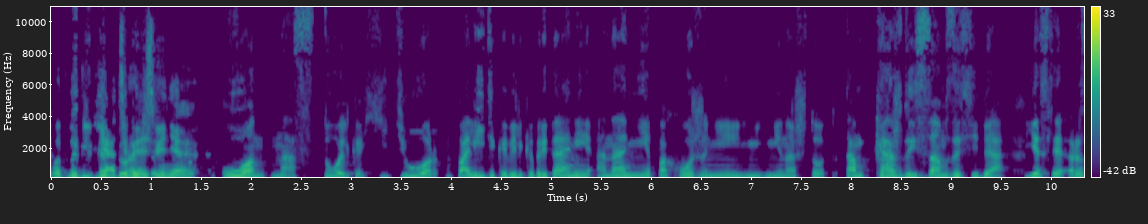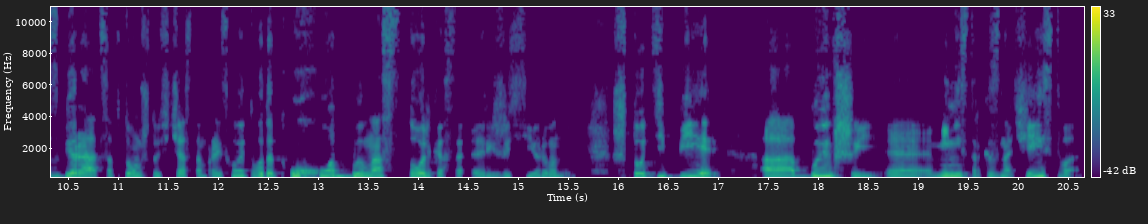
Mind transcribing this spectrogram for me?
Вот выглядит как Я дурачок. тебя извиняю. Он настолько хитер, политика Великобритании, она не похожа ни, ни, ни на что. Там каждый сам за себя. Если разбираться в том, что сейчас там происходит, вот этот уход был настолько режиссированный, что теперь а, бывший э, министр казначейства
